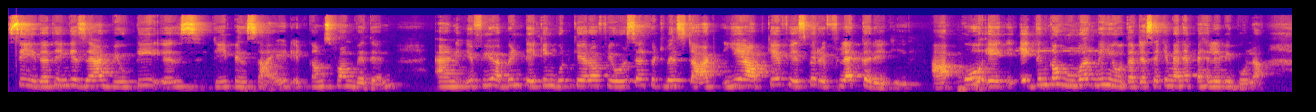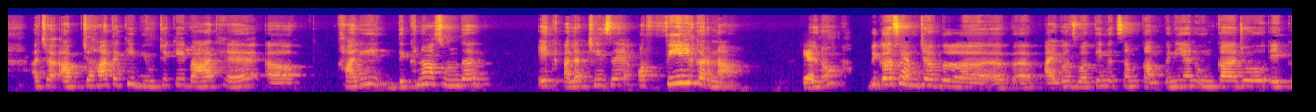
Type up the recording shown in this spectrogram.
see the thing is that beauty is deep inside it comes from within and if you have been taking good care of yourself it will start ये आपके फेस पे रिफ्लेक्ट करेगी आपको एक एक दिन का होमवर्क नहीं होता जैसे कि मैंने पहले भी बोला अच्छा अब जहाँ तक की ब्यूटी की बात है खाली दिखना सुंदर एक अलग चीज़ है और फील करना यू नो बिकॉज़ हम जब I was working with some company and उनका जो एक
